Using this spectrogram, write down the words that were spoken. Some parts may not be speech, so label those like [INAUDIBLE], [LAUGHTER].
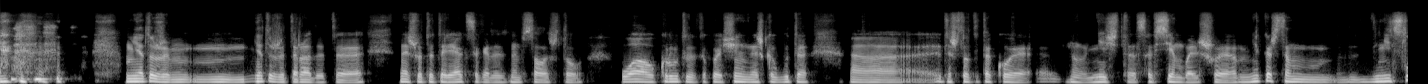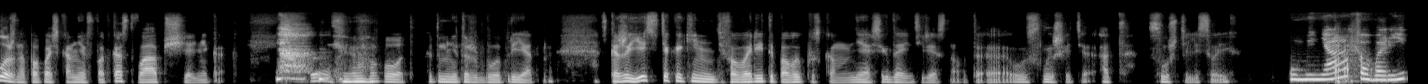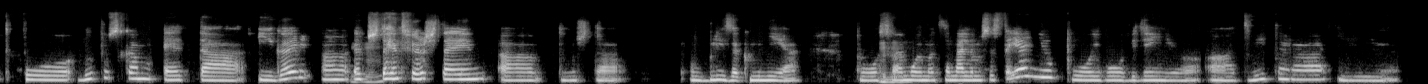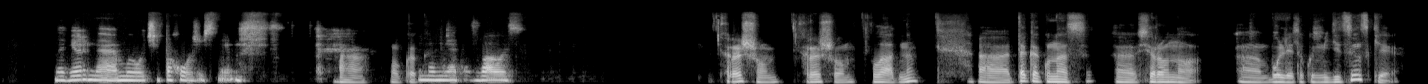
[LAUGHS] Мне тоже, мне тоже это радует. Э, знаешь, вот эта реакция, когда ты написала, что вау, круто, такое ощущение, знаешь, как будто э, это что-то такое, ну, нечто совсем большое. Мне кажется, не сложно попасть ко мне в подкаст вообще никак. [LAUGHS] Вот, это мне тоже было приятно. Скажи, есть у тебя какие-нибудь фавориты по выпускам? Мне всегда интересно вот, э, услышать от слушателей своих. У меня фаворит по выпускам это Игорь э, Эпштейн-Ферштейн, э, потому что близок мне по mm-hmm. своему эмоциональному состоянию, по его ведению а, Твиттера, и, наверное, мы очень похожи с ним. Ага, ну как. Ему мне отозвалось. Хорошо, хорошо, ладно. А, так как у нас а, все равно а, более такой медицинский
